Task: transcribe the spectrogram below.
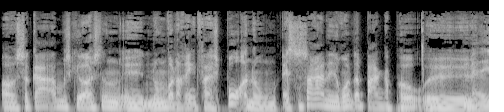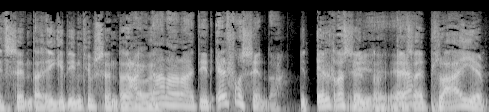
og sågar måske også nogle, øh, nogen, hvor der rent faktisk bor nogen. Altså, så render de rundt og banker på. Øh, Er et center, ikke et indkøbscenter, nej, eller hvad? nej, nej, nej, det er et ældrecenter. Et ældrecenter, Ja. altså et plejehjem.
